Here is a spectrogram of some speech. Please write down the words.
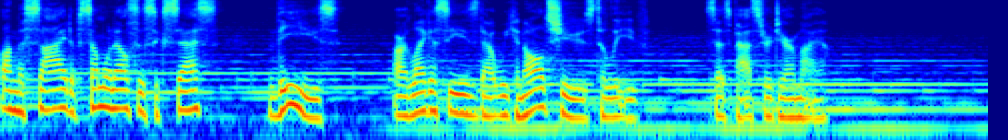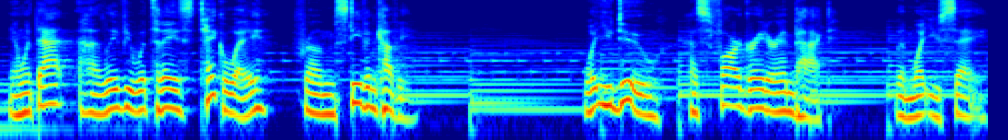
on the side of someone else's success, these are legacies that we can all choose to leave, says Pastor Jeremiah. And with that, I leave you with today's takeaway from Stephen Covey. What you do has far greater impact than what you say.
